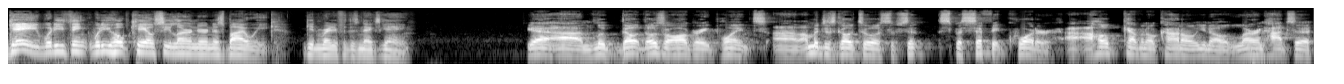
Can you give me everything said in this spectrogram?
Gabe, what do you think? What do you hope KOC learned during this bye week, getting ready for this next game? Yeah, um, look, th- those are all great points. Um, I'm gonna just go to a specific quarter. I-, I hope Kevin O'Connell, you know, learned how to,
